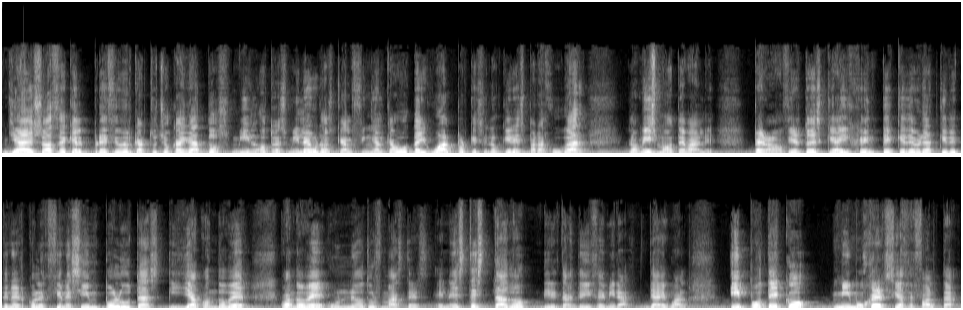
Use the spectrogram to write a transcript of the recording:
ya eso hace que el precio del cartucho caiga 2.000 o 3.000 euros, que al fin y al cabo da igual, porque si lo quieres para jugar, lo mismo te vale. Pero lo cierto es que hay gente que de verdad quiere tener colecciones impolutas y ya cuando ve, cuando ve un Neo Masters en este estado, directamente dice, mira, ya igual, hipoteco mi mujer si hace falta.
